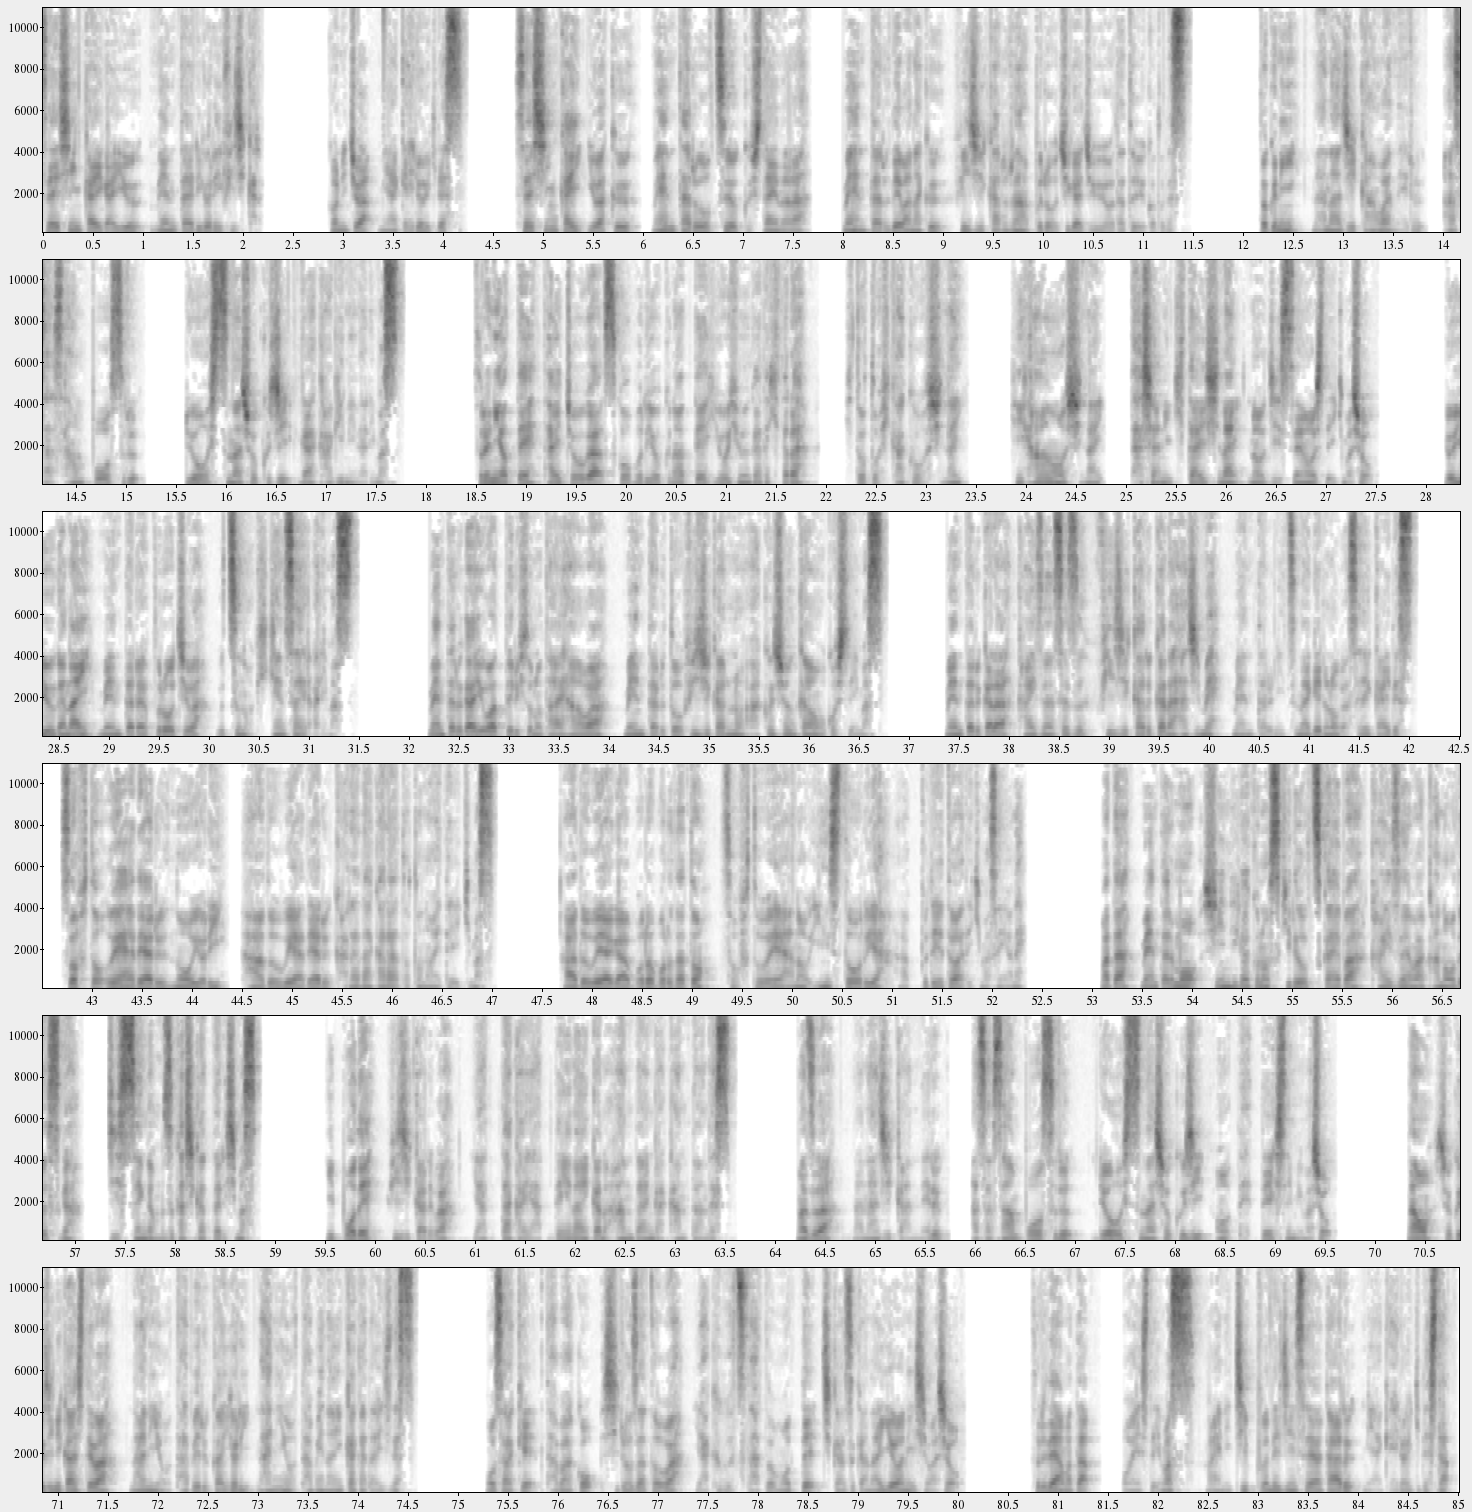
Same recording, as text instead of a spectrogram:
精神科医が言うメンタルよりフィジカル。こんにちは、三宅博之です。精神科医曰くメンタルを強くしたいなら、メンタルではなくフィジカルなアプローチが重要だということです。特に7時間は寝る、朝散歩をする、良質な食事が鍵になります。それによって体調がすこぶる良くなって余裕ができたら、人と比較をしない、批判をしない、他者に期待しないの実践をしていきましょう。余裕がないメンタルアプローチは、うつの危険さえあります。メンタルが弱っている人の大半は、メンタルとフィジカルの悪循環を起こしています。メンタルから改善せず、フィジカルから始め、メンタルにつなげるのが正解です。ソフトウェアである脳より、ハードウェアである体から整えていきます。ハードウェアがボロボロだと、ソフトウェアのインストールやアップデートはできませんよね。また、メンタルも心理学のスキルを使えば改善は可能ですが、実践が難しかったりします。一方で、フィジカルはやったかやっていないかの判断が簡単です。まずは7時間寝る、朝散歩をする、良質な食事を徹底してみましょう。なお、食事に関しては何を食べるかより何を食べないかが大事です。お酒、タバコ、白砂糖は薬物だと思って近づかないようにしましょう。それではまた応援しています。毎日1分で人生が変わる三宅宏之でした。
